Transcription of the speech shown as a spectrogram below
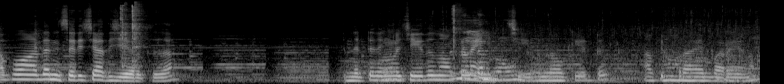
അപ്പോൾ അതനുസരിച്ച് അത് ചേർക്കുക. എന്നിട്ട് നിങ്ങൾ ചെയ്ത് നോക്കണേ. ചെയ്ത് നോക്കിയിട്ട് അഭിപ്രായം പറയണം.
